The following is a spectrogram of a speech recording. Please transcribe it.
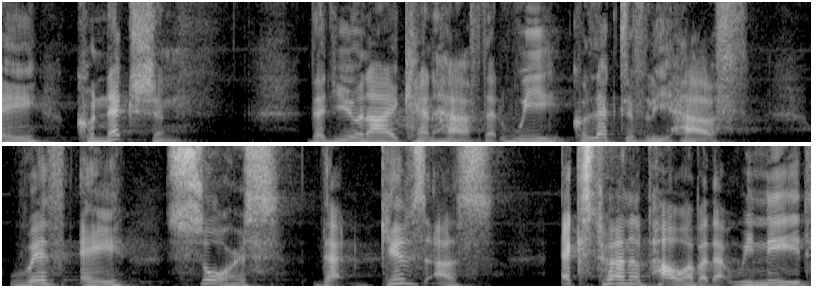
a connection that you and I can have, that we collectively have with a source that gives us external power, but that we need,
